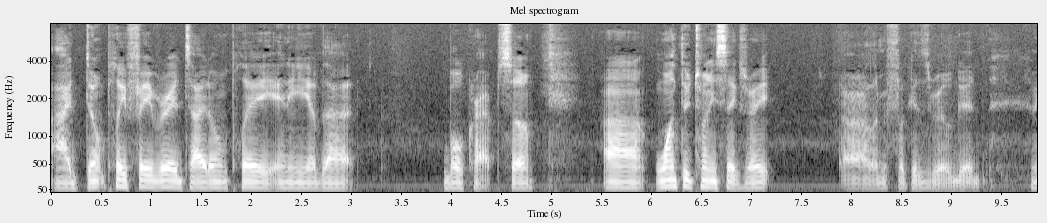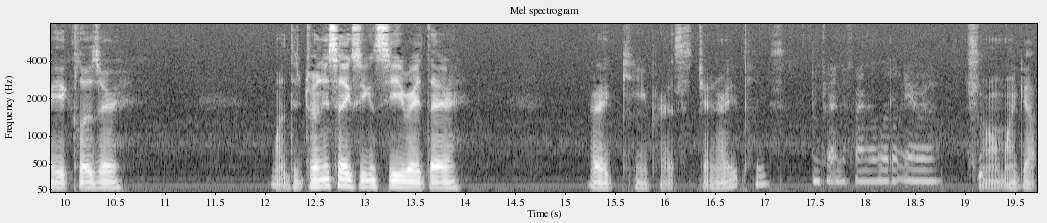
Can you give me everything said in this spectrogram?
I don't play favorites. I don't play any of that bullcrap. So, uh, 1 through 26, right? Uh, let me focus real good. Let me get closer. 1 through 26, you can see right there. Alright, can you press generate, please? I'm trying to find a little arrow. oh my gosh.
